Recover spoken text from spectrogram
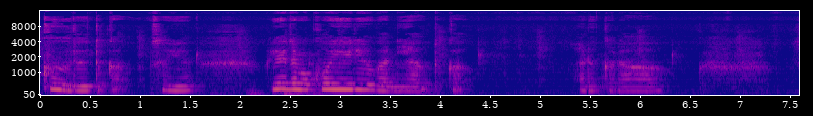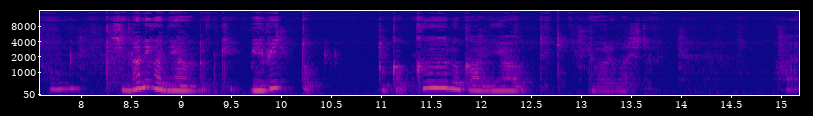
クールとかそういう冬でもこういう色が似合うとかあるから私何が似合うんだっけ？ビビットとかクールが似合うって言われましたはい。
